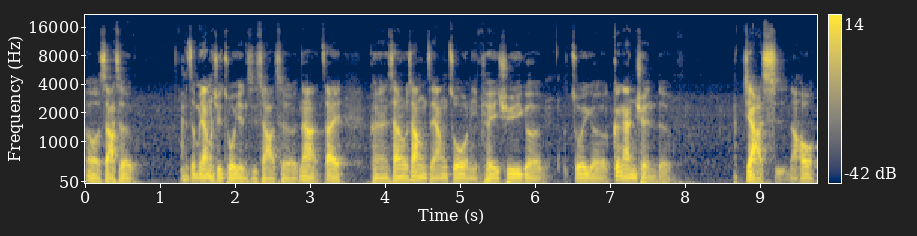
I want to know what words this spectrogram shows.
呃刹车怎么样去做延迟刹车，那在可能山路上怎样做，你可以去一个做一个更安全的驾驶。然后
